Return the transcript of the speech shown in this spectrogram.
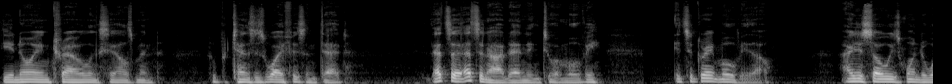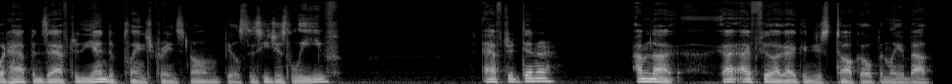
the annoying traveling salesman who pretends his wife isn't dead. That's a that's an odd ending to a movie. It's a great movie though. I just always wonder what happens after the end of Planes, Trains, and Automobiles. Does he just leave after dinner? I'm not. I, I feel like I can just talk openly about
